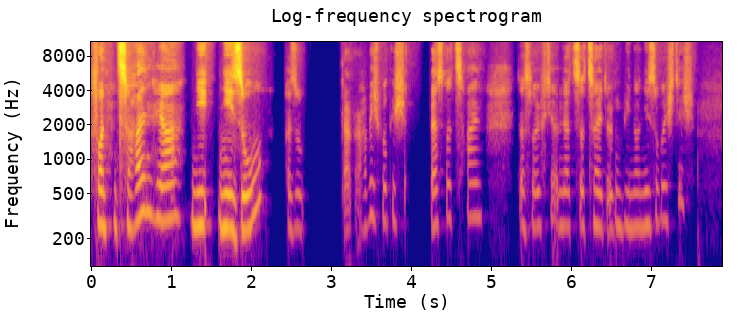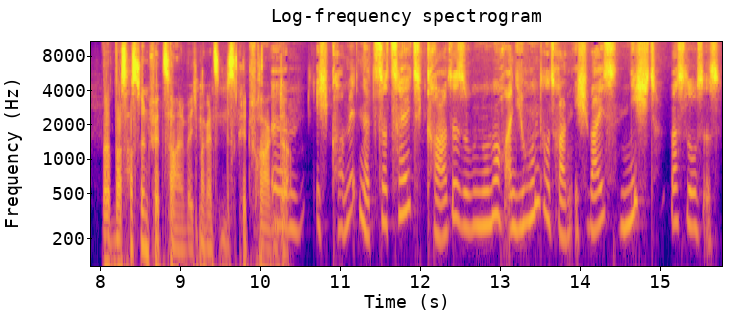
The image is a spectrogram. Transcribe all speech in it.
von den Zahlen her nie, nie so. Also da habe ich wirklich bessere Zahlen. Das läuft ja in letzter Zeit irgendwie noch nie so richtig. Was hast du denn für Zahlen, wenn ich mal ganz indiskret fragen darf? Ähm, ich komme in letzter Zeit gerade so nur noch an die 100 ran. Ich weiß nicht, was los ist.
